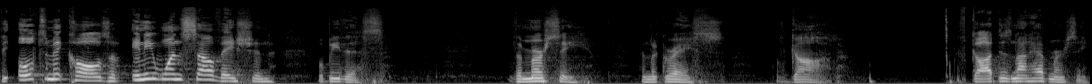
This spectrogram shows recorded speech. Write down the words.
the ultimate cause of anyone's salvation will be this the mercy and the grace of God. If God does not have mercy,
